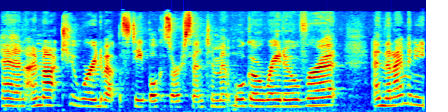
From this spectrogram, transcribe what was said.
And I'm not too worried about the staple because our sentiment will go right over it. And then I'm going to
